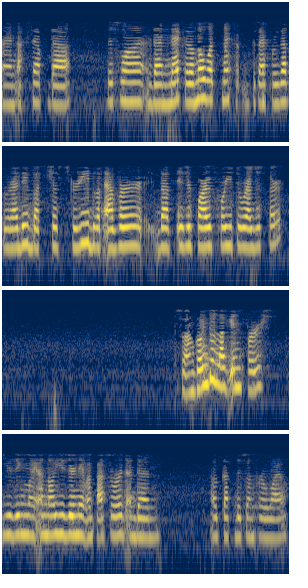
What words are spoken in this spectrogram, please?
and accept the this one and then next I don't know what's next because I forgot already but just read whatever that is required for you to register. So I'm going to log in first using my uh, unknown username and password and then I'll cut this one for a while.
